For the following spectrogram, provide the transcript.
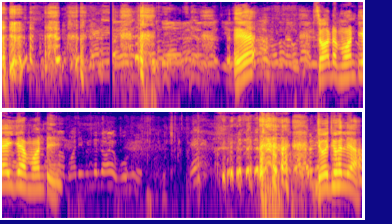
એ સોટ મોન્ટી આવી ગયા મોન્ટી જો જો લ્યા.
